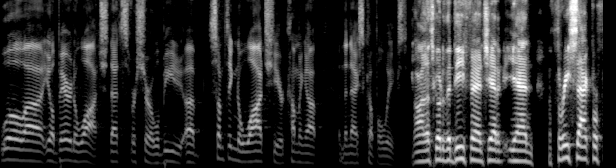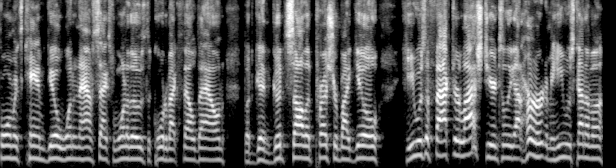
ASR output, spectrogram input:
will uh, you know bear to watch. That's for sure. Will be uh, something to watch here coming up in the next couple weeks. All right, let's go to the defense. You had you had a three sack performance. Cam Gill one and a half sacks. One of those the quarterback fell down, but again, good solid pressure by Gill. He was a factor last year until he got hurt. I mean, he was kind of a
